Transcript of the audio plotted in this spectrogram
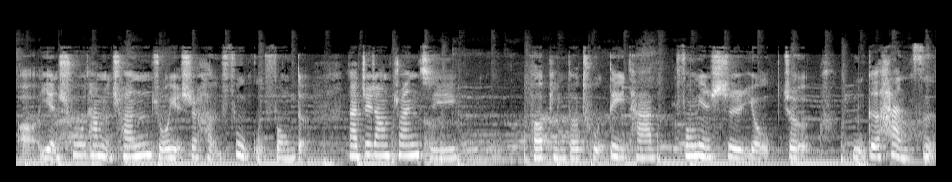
呃，演出他们穿着也是很复古风的。那这张专辑和平的土地，它封面是有这五个汉字，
